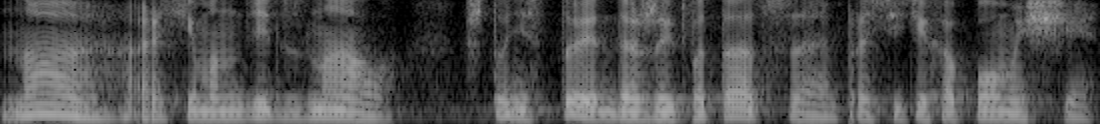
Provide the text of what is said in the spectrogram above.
но Архимандрит знал, что не стоит даже и пытаться просить их о помощи.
